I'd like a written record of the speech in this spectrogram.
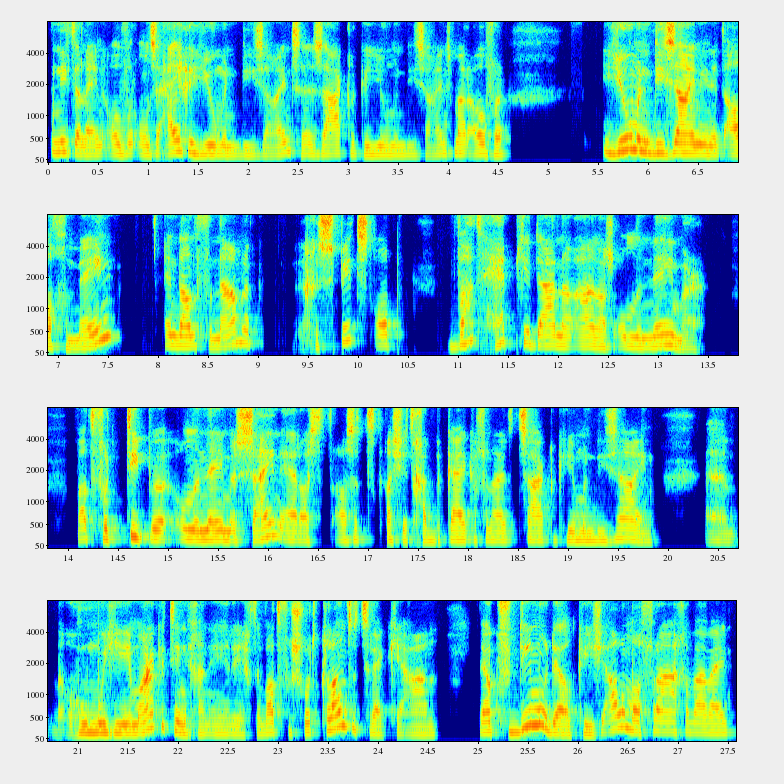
niet alleen over onze eigen human designs, hè, zakelijke human designs, maar over human design in het algemeen. En dan voornamelijk gespitst op, wat heb je daar nou aan als ondernemer? Wat voor type ondernemers zijn er als, het, als, het, als je het gaat bekijken vanuit het zakelijk human design? Uh, hoe moet je je marketing gaan inrichten? Wat voor soort klanten trek je aan? Welk verdienmodel kies je? Allemaal vragen waar wij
